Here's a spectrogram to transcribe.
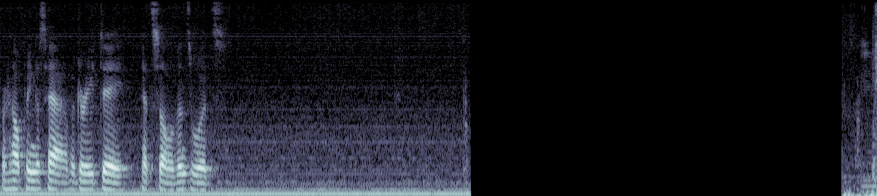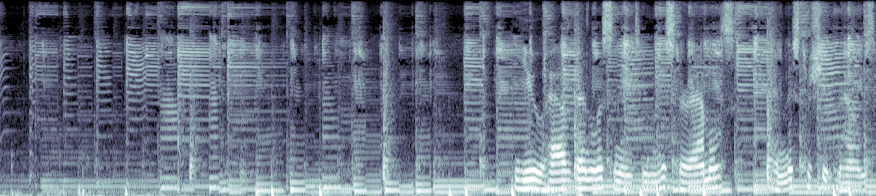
for helping us have a great day at Sullivan's Woods. You have been listening to Mr. Amel's and Mr. Schuttenhelm's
